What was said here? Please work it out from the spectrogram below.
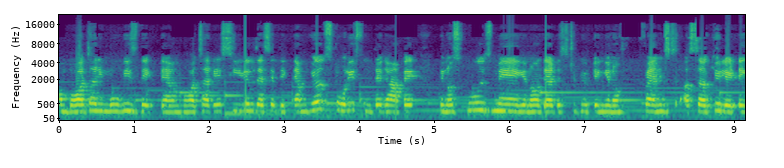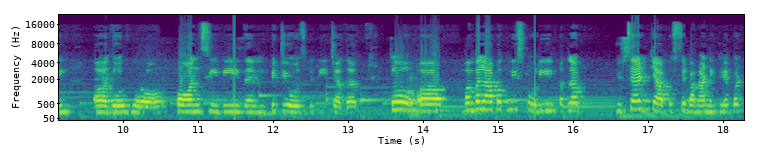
हम बहुत सारी मूवीज़ देखते हैं हम बहुत सारे सीरियल ऐसे देखते हैं हम रियल स्टोरी सुनते हैं जहाँ पे यू नो स्कूल्स में you know they are distributing you know friends circulating those uh, porn CDs and videos with each other. तो बम्बल आप अपनी स्टोरी मतलब यू सेड कि आप उससे बाहर निकले बट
